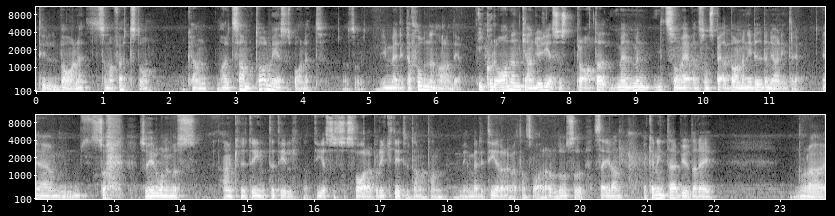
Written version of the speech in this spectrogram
till barnet som har fötts då. Och han har ett samtal med Jesusbarnet. Alltså, I meditationen har han det. I Koranen kan ju Jesus prata, men, men som, även som spädbarn, men i Bibeln gör han inte det. Ehm, så, så Hieronymus anknyter inte till att Jesus svarar på riktigt utan att han mediterar över att han svarar. Och då så säger han, jag kan inte erbjuda dig några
